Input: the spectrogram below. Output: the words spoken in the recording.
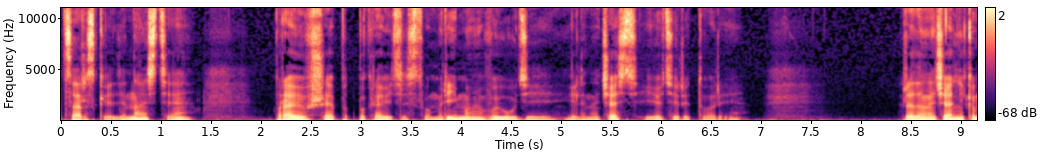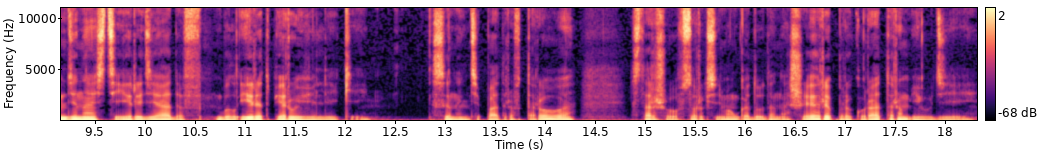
Царская династия, правившая под покровительством Рима в Иудее или на части ее территории. Родоначальником династии Иродиадов был Ирод I Великий, сын Антипатра II, старшего в 47 году до нашей эры прокуратором Иудеи.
